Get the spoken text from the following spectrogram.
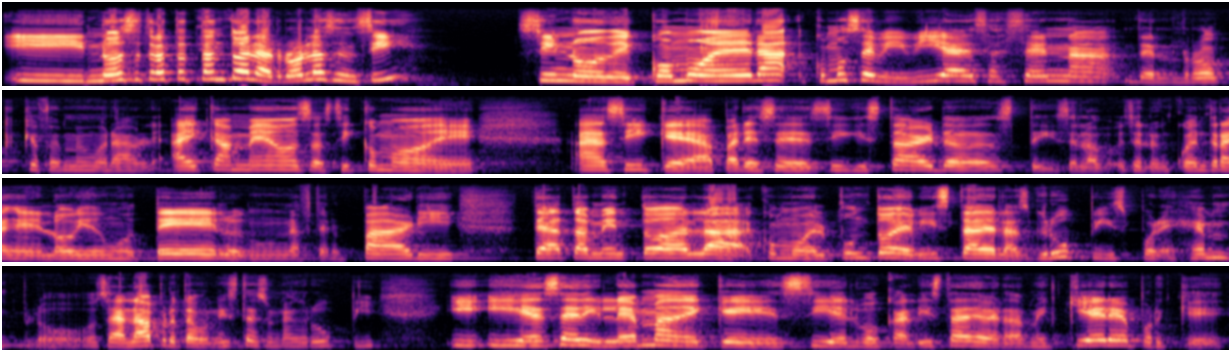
Y no se trata tanto de las rolas en sí, sino de cómo era, cómo se vivía esa escena del rock que fue memorable. Hay cameos así como de, así que aparece Ziggy Stardust y se lo, se lo, encuentran en el lobby de un hotel o en un after party. Te da también toda la, como el punto de vista de las groupies, por ejemplo. O sea, la protagonista es una groupie. Y, y ese dilema de que si el vocalista de verdad me quiere porque,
